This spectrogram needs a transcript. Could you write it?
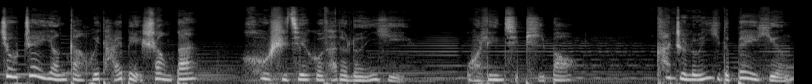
就这样赶回台北上班。护士接过他的轮椅，我拎起皮包，看着轮椅的背影，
